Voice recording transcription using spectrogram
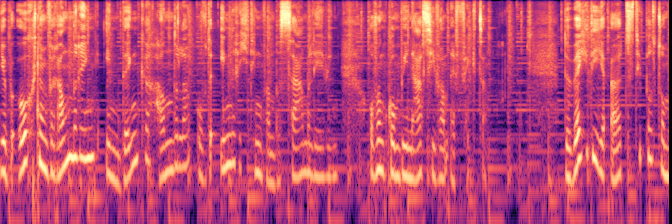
Je beoogt een verandering in denken, handelen of de inrichting van de samenleving of een combinatie van effecten. De weg die je uitstippelt om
